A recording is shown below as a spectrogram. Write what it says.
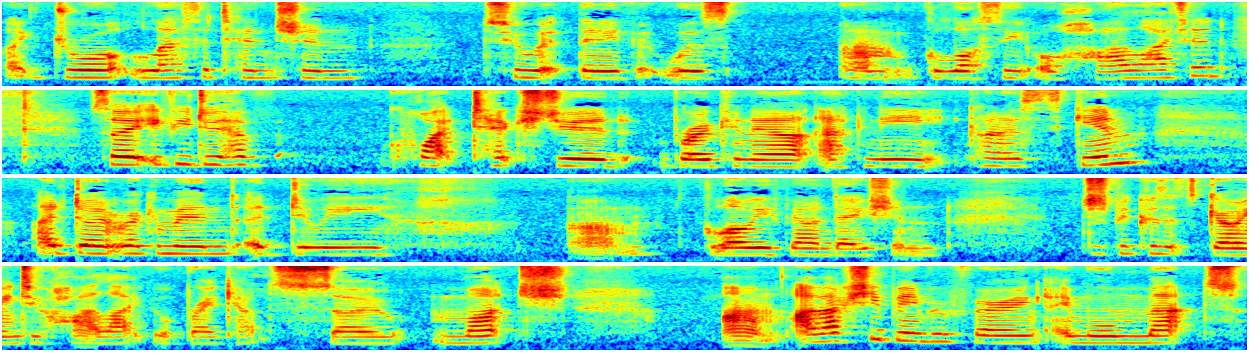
like draw less attention to it than if it was um, glossy or highlighted. So if you do have quite textured, broken out, acne kind of skin, I don't recommend a dewy, um, glowy foundation just because it's going to highlight your breakout so much. Um, I've actually been preferring a more matte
